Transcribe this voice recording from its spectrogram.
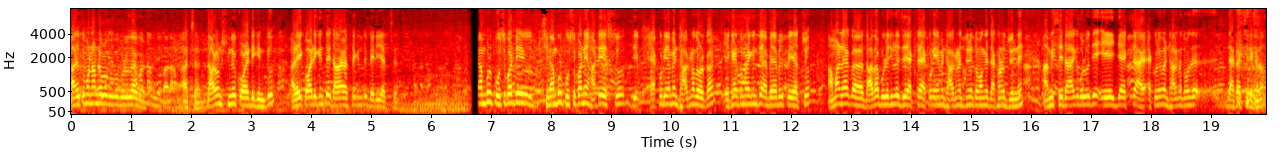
আচ্ছা তোমার নামটা বলে- আচ্ছা দারুণ সুন্দর কোয়ালিটি কিন্তু। আর এই কোয়ালিটি কিন্তু এই দাদার কাছ থেকে কিন্তু বেরিয়ে যাচ্ছে। শ্রীরামপুর পশুপাটি, শ্রীরামপুর পশুপানি হাটে এসছো, যে অ্যাকোরিয়ামের ঢাকনা দরকার, এখানে তোমরা কিন্তু অ্যাভেলেবেল পেয়ে যাচ্ছ। আমার এক দাদা বলেছিল যে একটা অ্যাকোরিয়ামের ঢাকনার জন্য তোমাকে দেখানোর জন্য। আমি সেই দাদাকে বলব যে এই যে একটা অ্যাকোরিয়ামের ঢাকনা তোমাদের দেখাচ্ছি, দেখে নাও।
